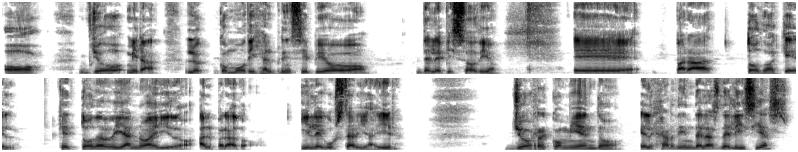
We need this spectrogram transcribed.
Oh, yo, mira, lo, como dije al principio del episodio, eh, para todo aquel que todavía no ha ido al Prado y le gustaría ir, yo recomiendo el Jardín de las Delicias.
